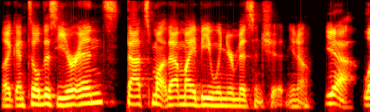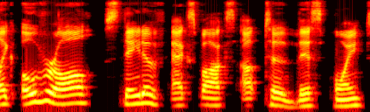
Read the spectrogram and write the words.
like until this year ends, that's my, that might be when you're missing shit. You know? Yeah, like overall state of Xbox up to this point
